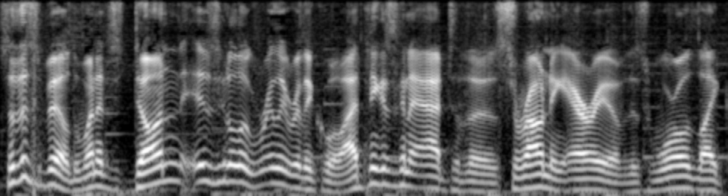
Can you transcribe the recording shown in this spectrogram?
So this build, when it's done, is going to look really, really cool. I think it's going to add to the surrounding area of this world, like,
